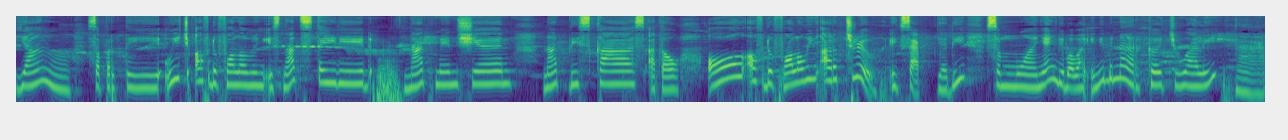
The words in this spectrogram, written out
yang seperti which of the following is not stated, not mentioned, not discussed atau all of the following are true except. Jadi semuanya yang di bawah ini benar kecuali nah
